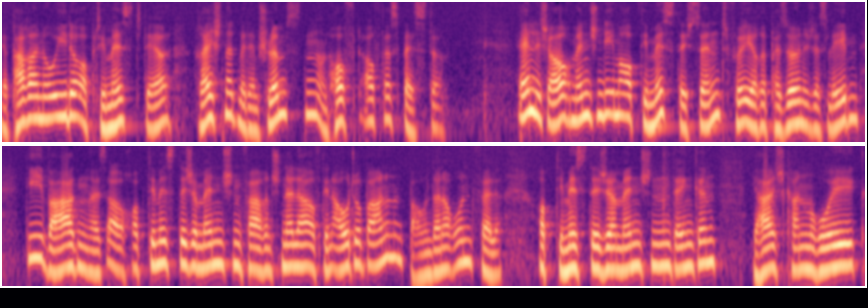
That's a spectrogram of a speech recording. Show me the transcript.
Der paranoide Optimist, der rechnet mit dem Schlimmsten und hofft auf das Beste. Ähnlich auch Menschen, die immer optimistisch sind für ihr persönliches Leben, die wagen es auch. Optimistische Menschen fahren schneller auf den Autobahnen und bauen dann auch Unfälle. Optimistische Menschen denken, ja, ich kann ruhig,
